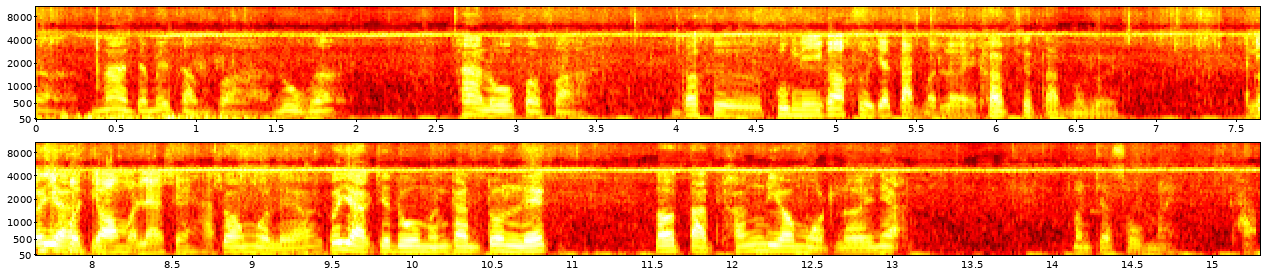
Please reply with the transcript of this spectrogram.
ก็น่าจะไม่ต่ำกว่าลูกละห้าโลฝ่าฝ่า ก็คือพรุ่งนี้ก็คือจะตัดหมดเลย ครับจะตัดหมดเลย อันก็นี้อมียาก คนจองหมดแล้วใช่ไหมครับ จองหมดแล้ว ก็อยากจะดูเหมือนกันต้นเล็ก เราตัดครั้งเดียวหมดเลยเนี่ย มันจะสมไหมครับ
